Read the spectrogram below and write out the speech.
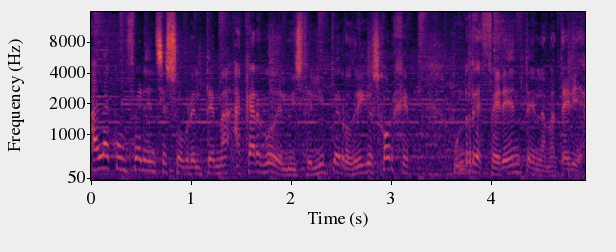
a la conferencia sobre el tema a cargo de Luis Felipe Rodríguez Jorge, un referente en la materia.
